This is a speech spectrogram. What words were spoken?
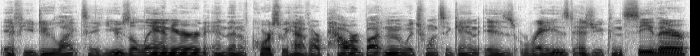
if you do like to use a lanyard. And then of course we have our power button, which once again is raised as you can see there.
